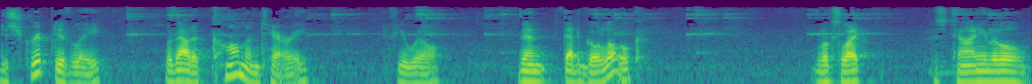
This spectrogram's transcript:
descriptively, without a commentary, if you will, then that Golok looks like this tiny little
